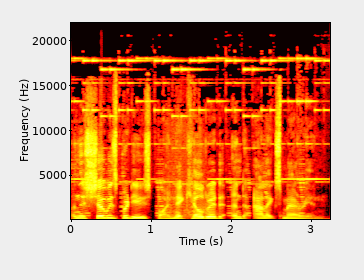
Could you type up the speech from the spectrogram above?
and the show is produced by Nick Hildred and Alex Marion.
